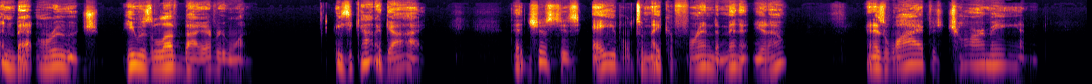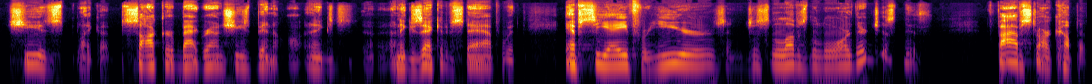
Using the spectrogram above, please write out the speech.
in Baton Rouge. He was loved by everyone. He's the kind of guy that just is able to make a friend a minute, you know? And his wife is charming and she is like a soccer background. She's been an, ex- an executive staff with FCA for years and just loves the Lord. They're just this five star couple.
